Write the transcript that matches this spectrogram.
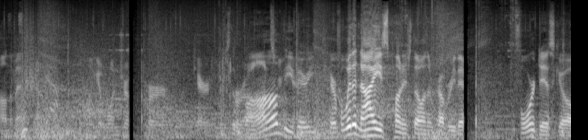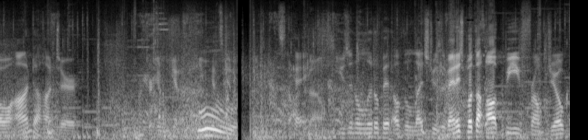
on the map. Only get one drone per character. The uh, bomb, be very careful. With a nice punish, though, on the recovery there. For Disco, onto Hunter. Hunter can get a few hits in. Ooh. He can't Okay, though. using a little bit of the ledge to his advantage, but the up B from Joker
